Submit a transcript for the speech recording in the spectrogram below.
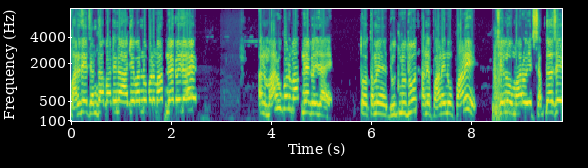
ભારતીય જનતા પાર્ટીના આગેવાનનું પણ માપ નીકળી જાય અને મારું પણ માપ નીકળી જાય. તો તમે દૂધનું દૂધ અને પાણીનું પાણી, છેલ્લો મારો એક શબ્દ છે,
